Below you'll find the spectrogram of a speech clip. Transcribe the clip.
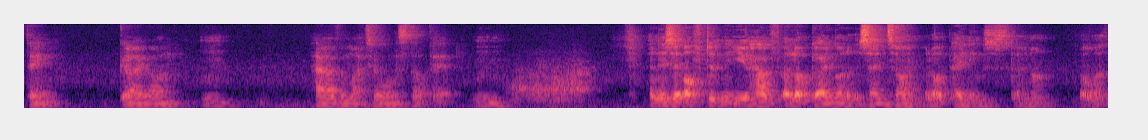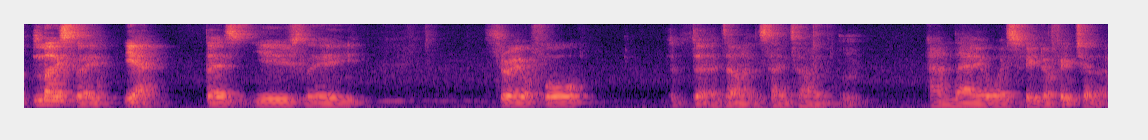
thing going on, Mm. however much I want to stop it. Mm. And is it often that you have a lot going on at the same time? A lot of paintings going on at once? Mostly, yeah. There's usually three or four that are done at the same time. Mm. and they always feed off each other.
